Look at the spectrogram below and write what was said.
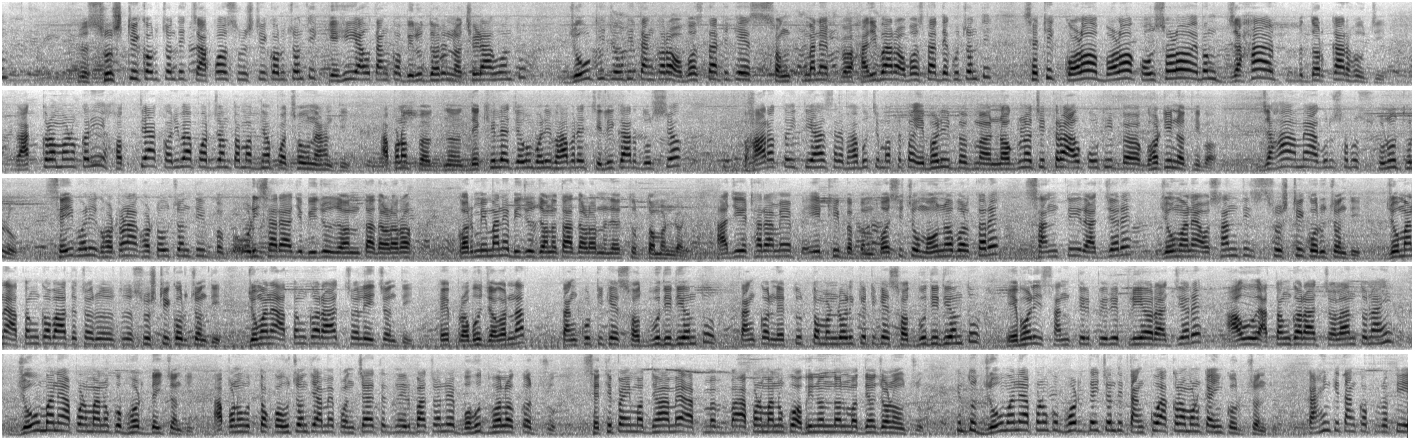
সৃষ্টি করছেন চাপ সৃষ্টি করছেন কেহি আরুদ্ধে নছিড়া হুঁতু যেটি যেটি তাঁর অবস্থা টিকি মানে ହାରିବାର অবস্থা ଦେଖୁଛନ୍ତି সেটি কল বড় কৌশল এবং ଯାହା দরকার হচ্ছে ଆକ୍ରମଣ କରି ହତ୍ୟା କରିବା ପର୍ଯ୍ୟନ୍ତ ମଧ୍ୟ ପଛଉ ନାହାନ୍ତି ଆପଣ ଦେଖିଲେ ଯେଉଁଭଳି ଭାବରେ ଚିଲିକାର ଦୃଶ୍ୟ ଭାରତ ଇତିହାସରେ ଭାବୁଛି ମୋତେ ତ ଏଭଳି ନଗ୍ନ ଚିତ୍ର ଆଉ କେଉଁଠି ଘଟିନଥିବ ଯାହା ଆମେ ଆଗରୁ ସବୁ ଶୁଣୁଥିଲୁ ସେଇଭଳି ଘଟଣା ଘଟାଉଛନ୍ତି ଓଡ଼ିଶାରେ ଆଜି ବିଜୁ ଜନତା ଦଳର কর্মীমানে বিজু জনতা দল নেতৃত্ব মণ্ডলী আজ এখানে আমি এটি বসিছু মৌনব্রতরে শান্তি রাজ্যের ଯେଉଁମାନେ ଅଶାନ୍ତି ସୃଷ୍ଟି କରୁଛନ୍ତି ଯେଉଁମାନେ ଆତଙ୍କବାଦ ସୃଷ୍ଟି କରୁଛନ୍ତି ଯେଉଁମାନେ ଆତଙ୍କରାଜ ଚଲେଇଛନ୍ତି ହେ ପ୍ରଭୁ ଜଗନ୍ନାଥ ତାଙ୍କୁ ଟିକେ ସଦ୍ବୁଦ୍ଧି ଦିଅନ୍ତୁ ତାଙ୍କ ନେତୃତ୍ୱ ମଣ୍ଡଳୀକି ଟିକେ ସଦ୍ବୁଦ୍ଧି ଦିଅନ୍ତୁ ଏଭଳି ଶାନ୍ତି ପ୍ରିୟ ରାଜ୍ୟରେ ଆଉ ଆତଙ୍କରାଜ ଚଲାନ୍ତୁ ନାହିଁ ଯେଉଁମାନେ ଆପଣମାନଙ୍କୁ ଭୋଟ ଦେଇଛନ୍ତି ଆପଣଙ୍କୁ ତ କହୁଛନ୍ତି ଆମେ ପଞ୍ଚାୟତ ନିର୍ବାଚନରେ ବହୁତ ଭଲ କରୁଛୁ ସେଥିପାଇଁ ମଧ୍ୟ ଆମେ ଆପଣମାନଙ୍କୁ ଅଭିନନ୍ଦନ ମଧ୍ୟ ଜଣାଉଛୁ କିନ୍ତୁ ଯେଉଁମାନେ ଆପଣଙ୍କୁ ଭୋଟ୍ ଦେଇଛନ୍ତି ତାଙ୍କୁ ଆକ୍ରମଣ କାହିଁ କରୁଛନ୍ତି କାହିଁକି ତାଙ୍କ ପ୍ରତି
